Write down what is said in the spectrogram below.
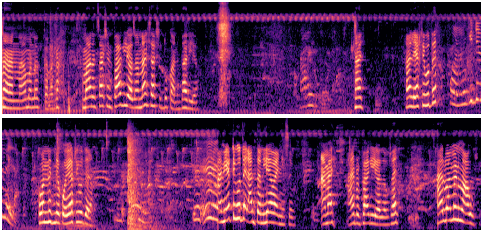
ના ના, આમાં નથી કરવા મારે સાક્ષી ભાગ લેવા જાવ ના સાક્ષી દુકાને ભાગ લેવા. હાલ હાલ એઠી ઉતર. કોણ નથી મેં કોઈ એઠી ઉતર. આમ એઠી ઉતર, આમ તને લેવાની છે. આમાં હાલ પર ભાગ લેવા જાઉં સાહેબ હાલ વામણમાં આવું છું.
